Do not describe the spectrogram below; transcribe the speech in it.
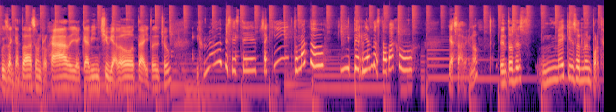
pues acá toda sonrojada y acá bien chiviadota y todo el show. Dijo, no, pues este, pues aquí tomando, y perreando hasta abajo. Ya sabe, ¿no? Entonces, me que eso no importa.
